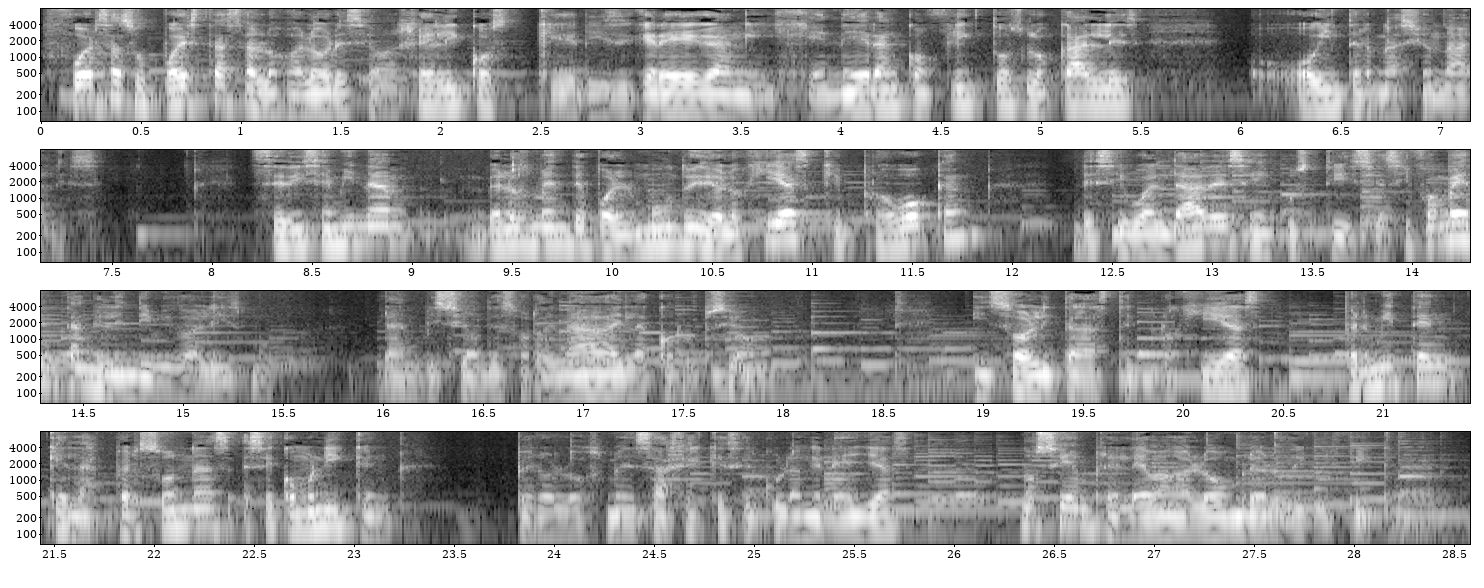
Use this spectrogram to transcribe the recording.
Fuerzas opuestas a los valores evangélicos que disgregan y generan conflictos locales o internacionales. Se diseminan velozmente por el mundo ideologías que provocan desigualdades e injusticias y fomentan el individualismo, la ambición desordenada y la corrupción. Insólitas tecnologías permiten que las personas se comuniquen, pero los mensajes que circulan en ellas no siempre elevan al hombre o lo dignifican.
